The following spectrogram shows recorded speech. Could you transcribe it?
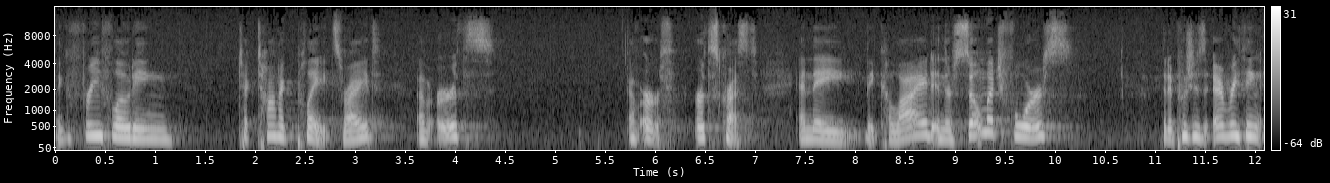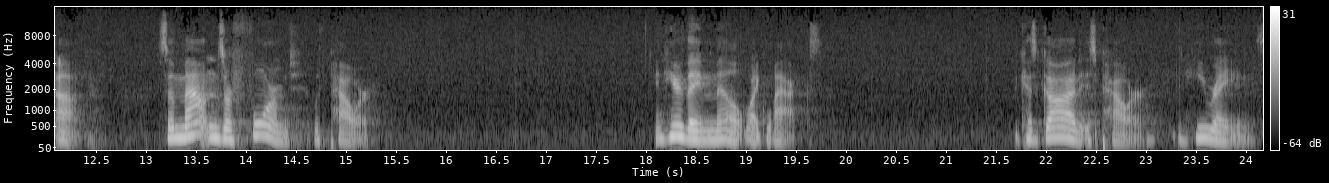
like free floating tectonic plates, right? Of Earth's of Earth, Earth's crust. And they, they collide, and there's so much force that it pushes everything up. So mountains are formed with power. And here they melt like wax. Because God is power, and He reigns.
